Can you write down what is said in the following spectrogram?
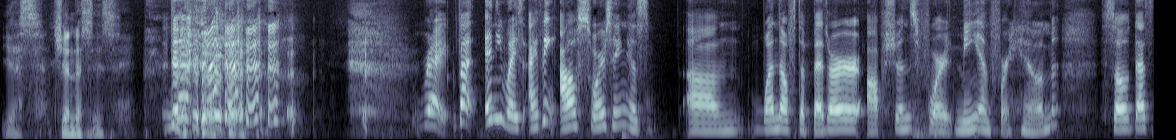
Yes. Genesis. Right. But anyways, I think outsourcing is um, one of the better options for me and for him. So that's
